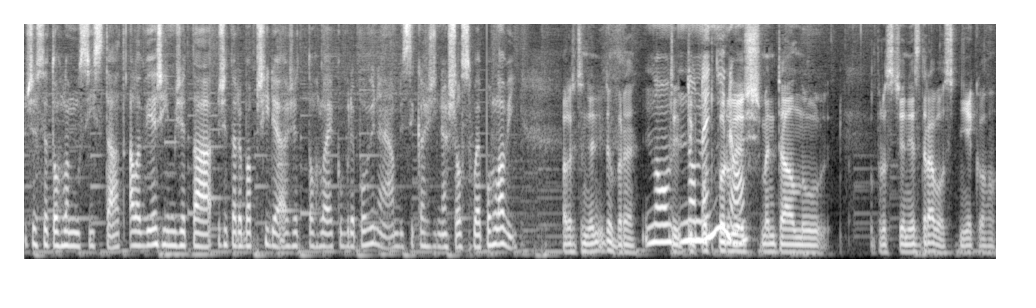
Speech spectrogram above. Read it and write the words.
že se tohle musí stát, ale věřím, že ta, že ta doba přijde a že tohle jako bude povinné, aby si každý našel svoje pohlaví. Ale to není dobré. No, Ty, ty no není no. mentálnu proste nezdravosť niekoho.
